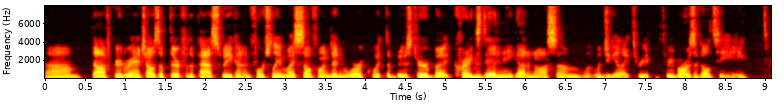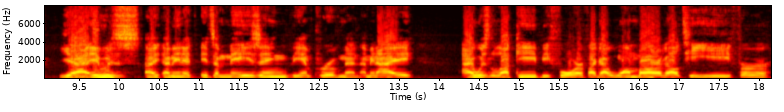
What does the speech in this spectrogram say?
Um, the off grid ranch, I was up there for the past week. Unfortunately, my cell phone didn't work with the booster, but Craig's did, and he got an awesome. What would you get? Like three three bars of LTE. Yeah, it was. I, I mean, it, it's amazing the improvement. I mean, I I was lucky before if I got one bar of LTE for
